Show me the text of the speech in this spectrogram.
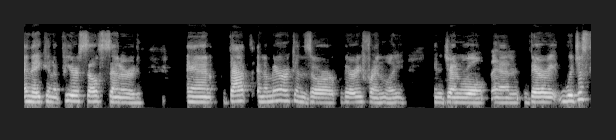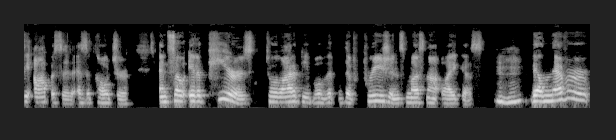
and they can appear self-centered. And that's and americans are very friendly in general and very we're just the opposite as a culture. And so it appears to a lot of people that the parisians must not like us. Mm-hmm. they'll never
